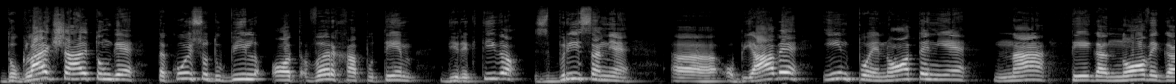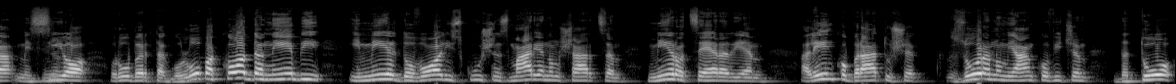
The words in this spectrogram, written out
do glajk šaltunge, takoj so dobili od vrha potem direktive, zbrisanje uh, objave in poenotenje na tega novega mesijo. Ja. Roberta Goloba, kot da ne bi imeli dovolj izkušenj z Marjanom Šarcem, Miro Cerarjem, Alenko Bratušek, Zoranom Jankovičem, da to,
